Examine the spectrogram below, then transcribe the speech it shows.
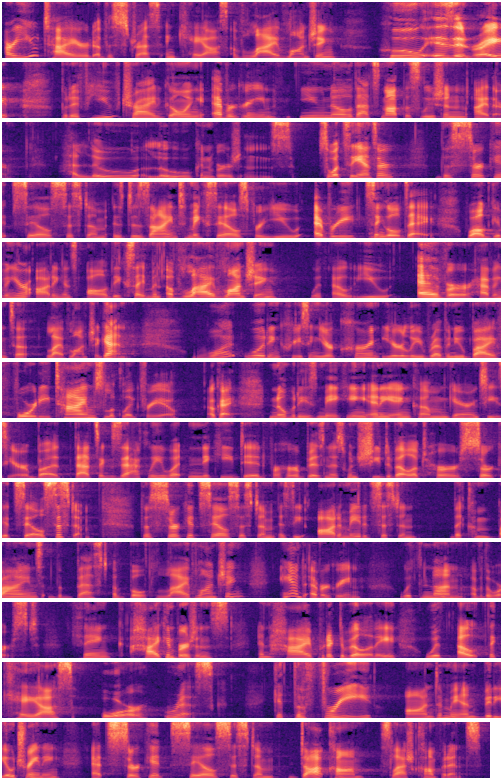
Are you tired of the stress and chaos of live launching? Who isn't, right? But if you've tried going evergreen, you know that's not the solution either. Hello, low conversions. So, what's the answer? The Circuit Sales System is designed to make sales for you every single day while giving your audience all of the excitement of live launching without you ever having to live launch again. What would increasing your current yearly revenue by 40 times look like for you? Okay, nobody's making any income guarantees here, but that's exactly what Nikki did for her business when she developed her circuit sales system. The circuit sales system is the automated system that combines the best of both live launching and evergreen with none of the worst. Think high conversions and high predictability without the chaos or risk. Get the free on-demand video training at circuitsalessystem.com slash confidence.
